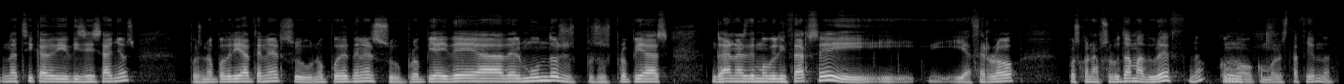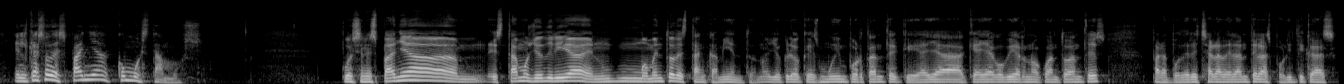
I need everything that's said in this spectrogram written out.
una chica de 16 años pues no podría tener su no puede tener su propia idea del mundo sus, sus propias ganas de movilizarse y, y hacerlo pues con absoluta madurez, ¿no? Como, mm. como lo está haciendo. En el caso de España, ¿cómo estamos? Pues en España mm, estamos, yo diría, en un momento de estancamiento. ¿no? Yo creo que es muy importante que haya, que haya gobierno cuanto antes para poder echar adelante las políticas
